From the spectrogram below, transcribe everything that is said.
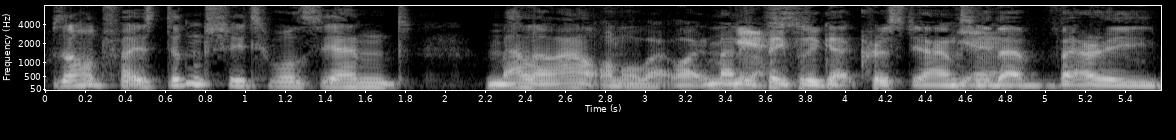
was an odd phase, didn't she? Towards the end, mellow out on all that. Like many Yes. people who get Christianity, Yeah. they're very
